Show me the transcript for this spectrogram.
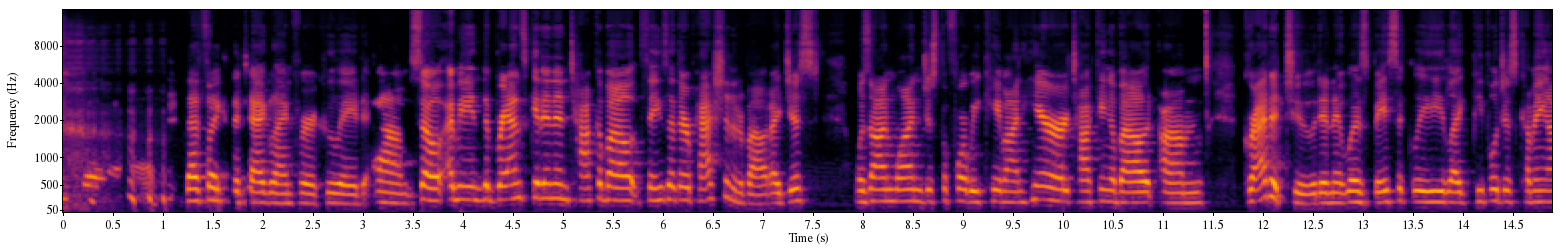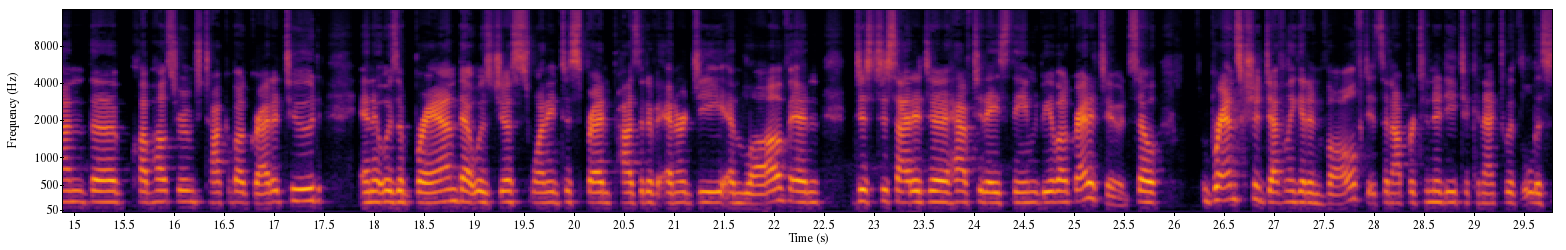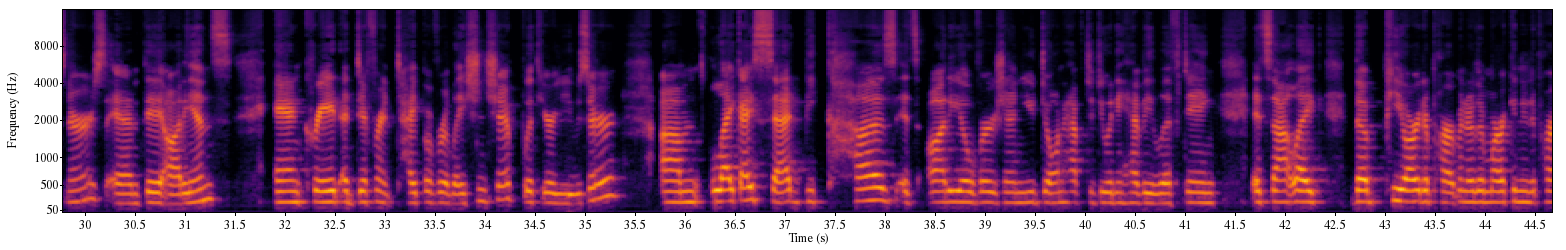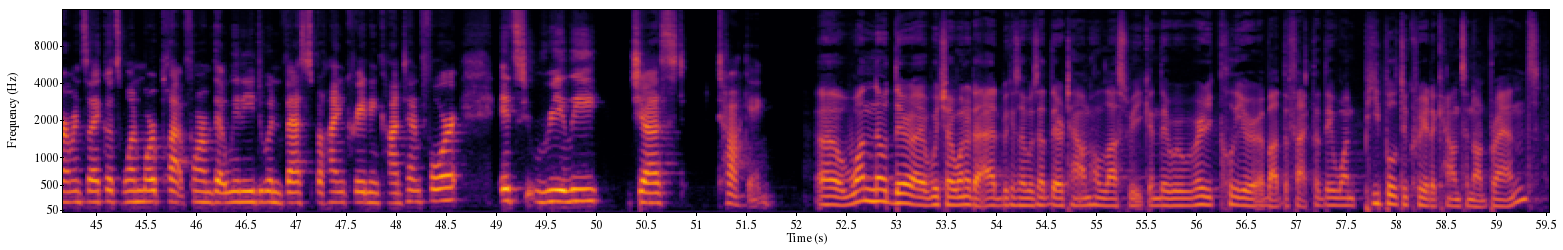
Oh, that's like the tagline for Kool Aid. Um, so, I mean, the brands get in and talk about things that they're passionate about. I just was on one just before we came on here talking about um, gratitude. And it was basically like people just coming on the clubhouse room to talk about gratitude. And it was a brand that was just wanting to spread positive energy and love and just decided to have today's theme be about gratitude. So, brands should definitely get involved. It's an opportunity to connect with listeners and the audience and create a different type of relationship with your user. Um, like I said, because it's audio version, you don't have to do any heavy lifting. It's not like the PR department or the marketing department's like, it's one more platform that we need to invest behind creating content for. It's really just talking. Uh, one note there, uh, which I wanted to add because I was at their town hall last week, and they were very clear about the fact that they want people to create accounts and not brands.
